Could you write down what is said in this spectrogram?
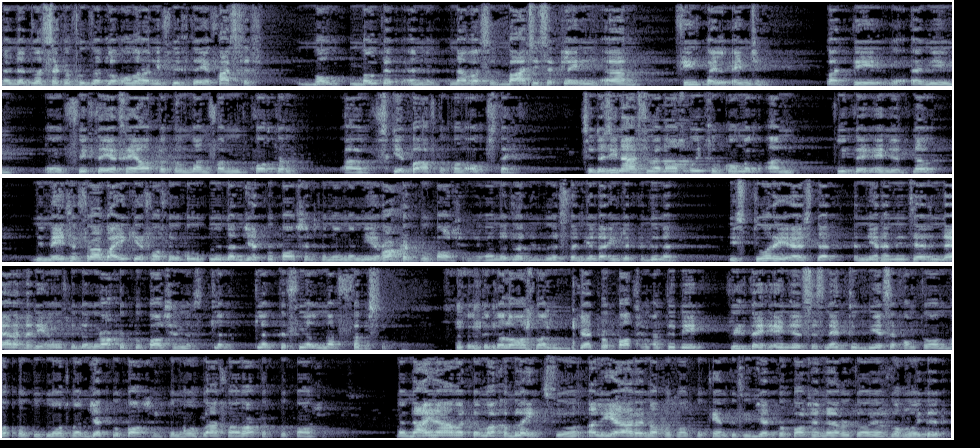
Nou dit was sulke goed wat hulle onder aan die vliegtuie vasgebou het en, en dan was dit basies 'n klein um fuel engine wat die uh, die uh, vliegtuie gehelp het om dan van korter uh, skepe af te kon opstyg. So dis die naaste wat ons ooit gekom het aan vliegtuig engines. Nou, die mense vra baie keer van ons nou hoekom het hulle dan jet propulsion genoem en nie rocket propulsion nie, want dit wat dis wat julle eintlik gedoen het. Die storie is dat in 1936 het die ouens gedink rocket propulsion is klink klink te veel na fiksie. So het hulle ons van jet propulsion, maar toe die vliegtuig engines is net te besig om te ontwikkel tot los maar jet propulsion genoem in plaas van rocket propulsion. Maar daai naam het nou maar gebly. So al die jare nog was ons bekend as die Jet Propulsion Laboratory ons nog nooit 'n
